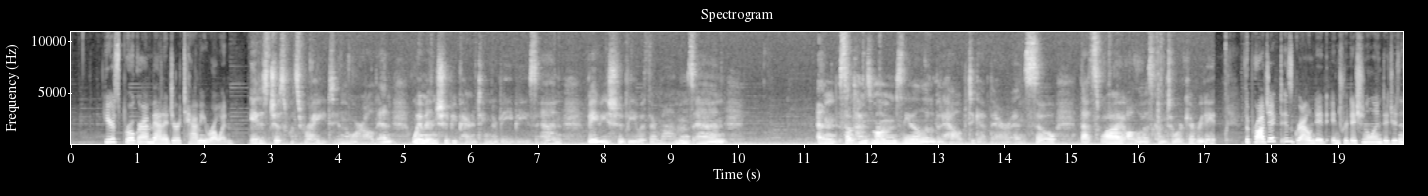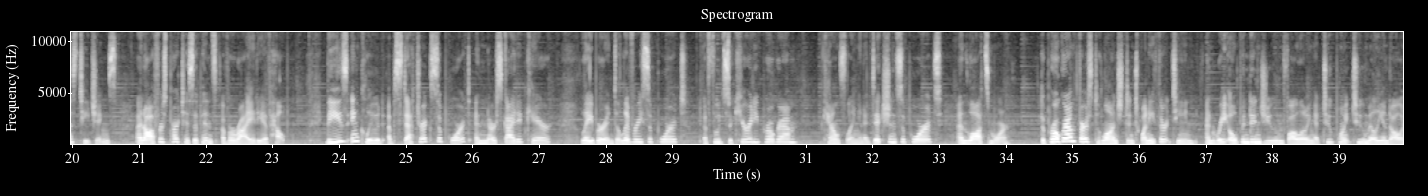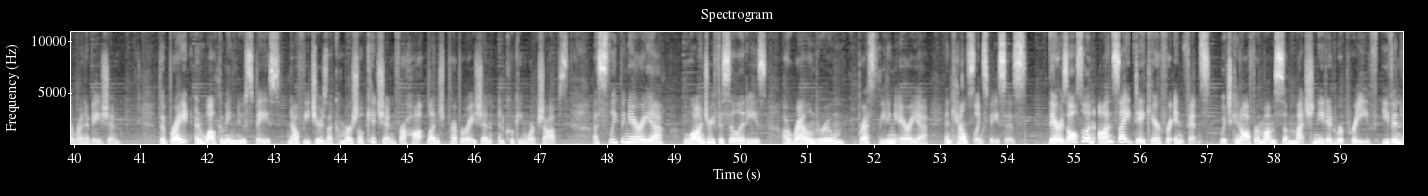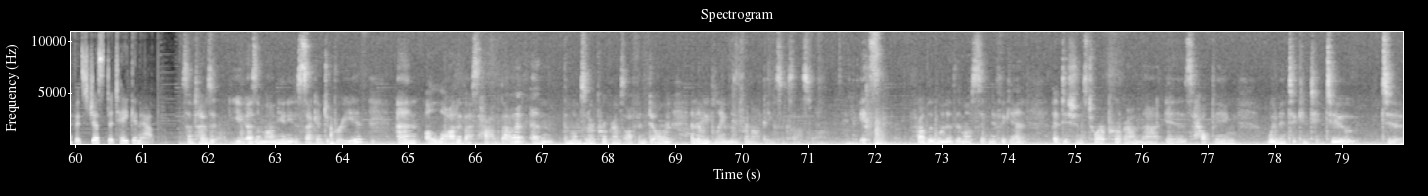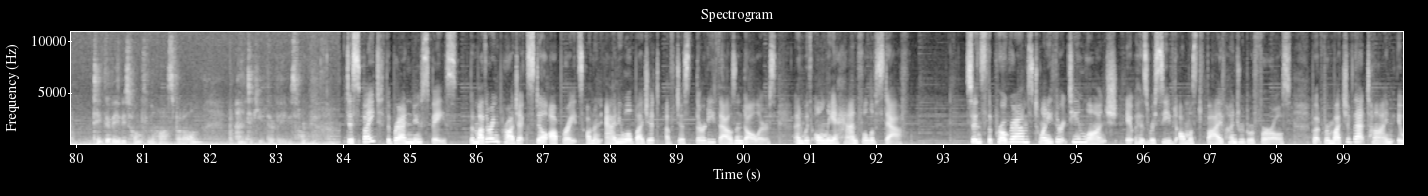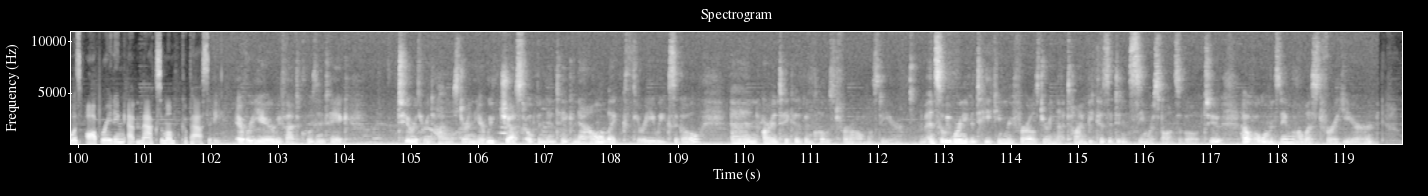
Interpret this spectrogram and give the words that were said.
Here's program manager Tammy Rowan. It is just what's right in the world. And women should be parenting their babies and babies should be with their moms and and sometimes moms need a little bit of help to get there. And so that's why all of us come to work every day. The project is grounded in traditional Indigenous teachings and offers participants a variety of help. These include obstetric support and nurse guided care, labor and delivery support, a food security program, counseling and addiction support, and lots more. The program first launched in 2013 and reopened in June following a $2.2 million renovation. The bright and welcoming new space now features a commercial kitchen for hot lunch preparation and cooking workshops, a sleeping area, laundry facilities, a round room, breastfeeding area, and counseling spaces. There is also an on site daycare for infants, which can offer moms some much needed reprieve, even if it's just to take a nap. sometimes it, you, as a mom you need a second to breathe and a lot of us have that and the moms in our programs often don't and then we blame them for not being successful it's probably one of the most significant additions to our program that is helping women to to to take their babies home from the hospital and to keep their babies home Despite the brand new space, the Mothering Project still operates on an annual budget of just $30,000 and with only a handful of staff. Since the program's 2013 launch, it has received almost 500 referrals, but for much of that time, it was operating at maximum capacity. every year we've had to close intake two or three times during the year. We've just opened intake now, like three weeks ago, and our intake had been closed for almost a year. And so we weren't even taking referrals during that time because it didn't seem responsible to have a woman's name on a list for a year.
